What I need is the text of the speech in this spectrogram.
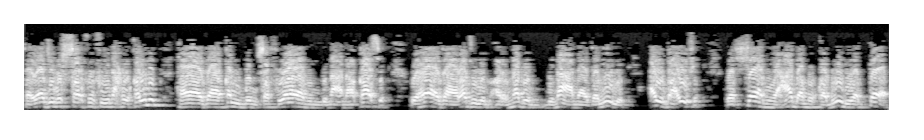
فيجب الصرف في نحو قول هذا قلب صفوان بمعنى قاسد وهذا رجل أرنب بمعنى ذليل أي ضعيف. والثاني عدم قبول التاء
